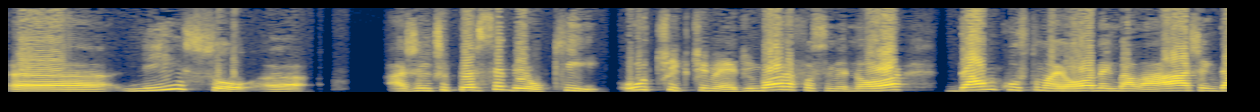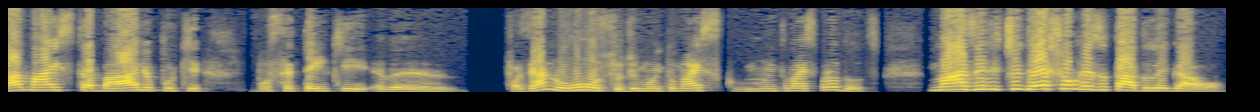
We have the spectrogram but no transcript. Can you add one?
Uh, nisso, uh, a gente percebeu que o ticket médio, embora fosse menor, dá um custo maior na embalagem, dá mais trabalho, porque você tem que é, fazer anúncio de muito mais, muito mais produtos. Mas ele te deixa um resultado legal.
